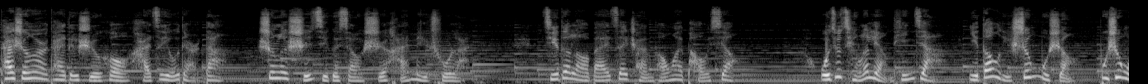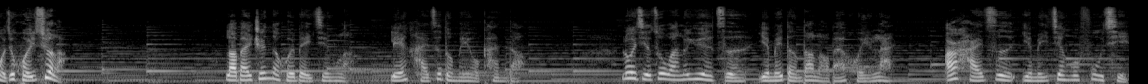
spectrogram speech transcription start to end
她生二胎的时候，孩子有点大，生了十几个小时还没出来，急得老白在产房外咆哮：“我就请了两天假，你到底生不生？不生我就回去了。”老白真的回北京了，连孩子都没有看到。洛姐坐完了月子，也没等到老白回来，而孩子也没见过父亲。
